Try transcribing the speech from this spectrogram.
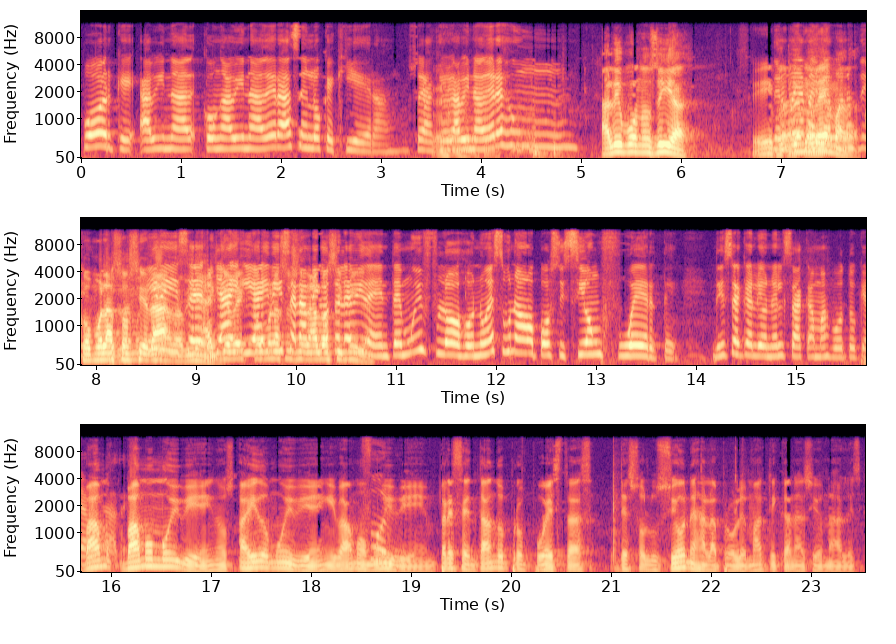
porque Abinad- con Abinader hacen lo que quieran. O sea, que Abinader es un... Ali, buenos días. Sí, pero lo voy a hay que meter, ver buenos días. como la Y sociedad. dice, hay que ya- y ahí dice el amigo televidente, muy flojo, no es una oposición fuerte. Dice que Leonel saca más votos que Vamos, Abinader. vamos muy bien, nos ha ido muy bien y vamos muy bien presentando propuestas de soluciones a las problemáticas nacionales.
